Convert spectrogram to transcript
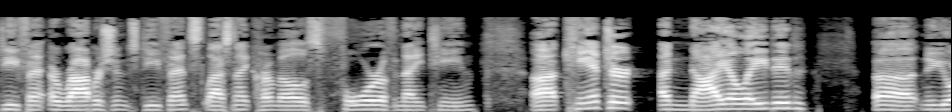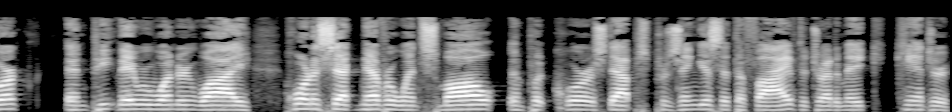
defense. Or Roberson's defense last night. Carmelo's four of nineteen. Uh, Kanter annihilated uh, New York and they were wondering why Hornacek never went small and put Kristaps Porzingis at the five to try to make Kanter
